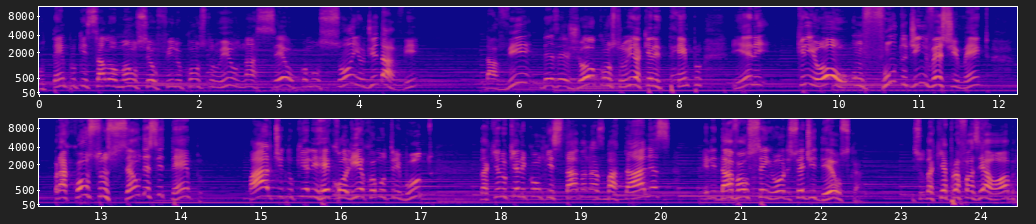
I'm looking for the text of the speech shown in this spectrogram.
O templo que Salomão, seu filho, construiu, nasceu como o sonho de Davi. Davi desejou construir aquele templo e ele criou um fundo de investimento para a construção desse templo. Parte do que ele recolhia como tributo, daquilo que ele conquistava nas batalhas, ele dava ao Senhor. Isso é de Deus, cara. Isso daqui é para fazer a obra.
